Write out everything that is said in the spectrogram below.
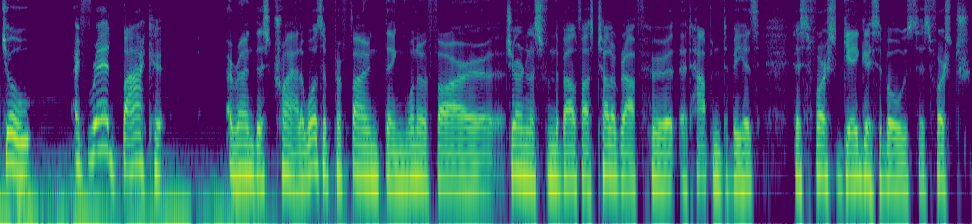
Joe, I've read back around this trial. It was a profound thing. One of our journalists from the Belfast Telegraph, who it happened to be his his first gig, I suppose, his first tr-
